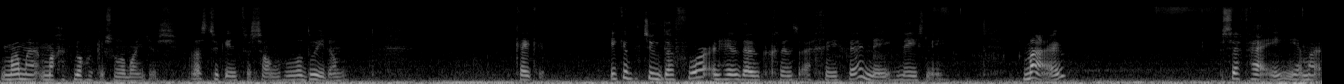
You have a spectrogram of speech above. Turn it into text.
mama, mag ik nog een keer zonder bandjes? Dat is natuurlijk interessant, wat doe je dan? Kijk, ik heb natuurlijk daarvoor een hele duidelijke grens aangegeven. Nee, nee is nee. Maar, zegt hij, ja, maar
